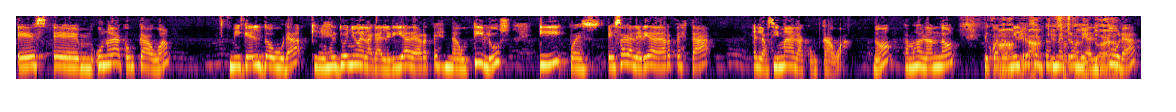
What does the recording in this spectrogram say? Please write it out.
Es eh, uno de Aconcagua, Miguel Doura, quien es el dueño de la Galería de Artes Nautilus, y pues esa galería de arte está en la cima de la Concagua, ¿no? Estamos hablando de Ah, 4.300 mira, que eso metros de lindo, ¿eh? altura,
